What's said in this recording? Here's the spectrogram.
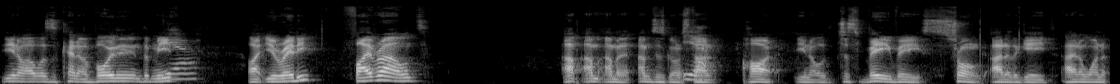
You know, I was kind of avoiding the meat. Yeah. All right, you ready? Five rounds. I'm I'm I'm, gonna, I'm just gonna start Yeah. hard. You know, just very very strong out of the gate. I don't want to.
